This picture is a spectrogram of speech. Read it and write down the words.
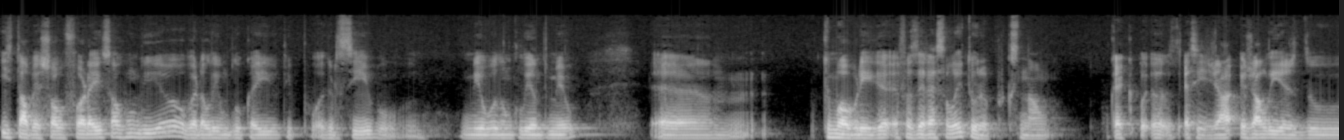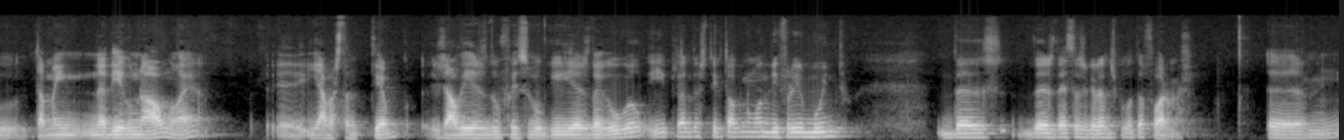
e talvez só farei isso algum dia, houver ali um bloqueio tipo agressivo, meu ou de um cliente meu, uh, que me obriga a fazer essa leitura, porque senão, o que é que, eh, assim, já, eu já li as do, também na diagonal, não é? Eh, e há bastante tempo, já li as do Facebook e as da Google, e portanto as TikTok não vão diferir muito das, das dessas grandes plataformas. Hum,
